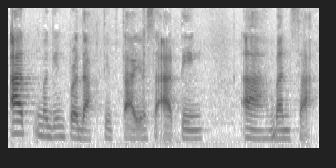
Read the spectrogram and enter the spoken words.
at maging productive tayo sa ating ah, bansa.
